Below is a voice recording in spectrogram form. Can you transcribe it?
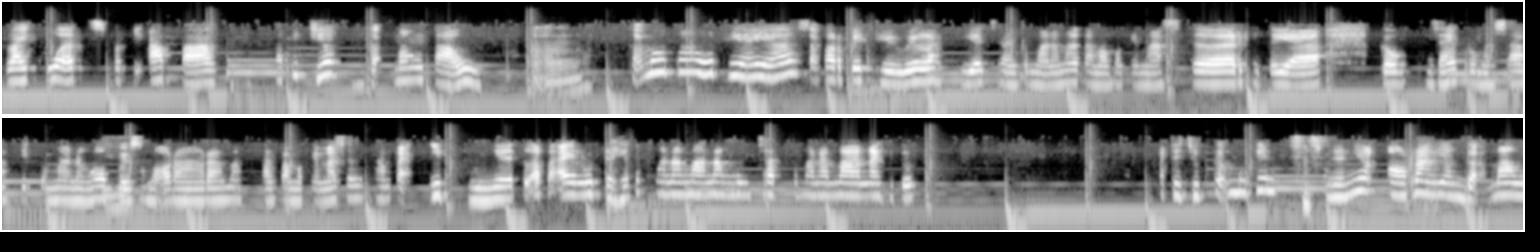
like what seperti apa gitu. tapi dia nggak mau tahu Heeh. nggak mau tahu dia ya sakar PDW lah dia jalan ke mana-mana tanpa pakai masker gitu ya ke misalnya ke rumah sakit ke mana ngobrol Iya. sama orang-orang tanpa pakai masker sampai ibunya itu apa air ludahnya itu ke mana-mana muncrat ke mana-mana gitu ada juga mungkin sebenarnya orang yang nggak mau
